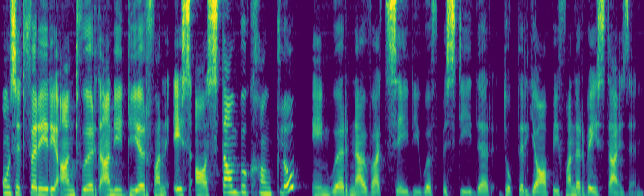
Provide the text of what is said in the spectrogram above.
Ons het vir hierdie antwoord aan die deur van SA Stamboek gaan klop en hoor nou wat sê die hoofbestuurder Dr. Japie van der Westhuizen.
